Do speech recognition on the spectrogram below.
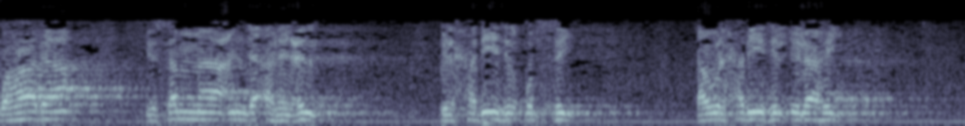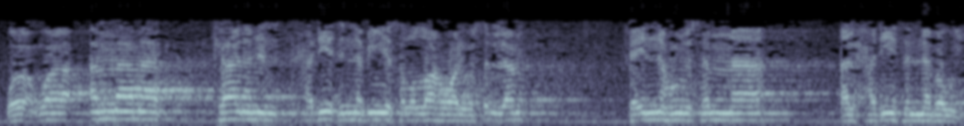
وهذا يسمى عند أهل العلم. بالحديث القدسي أو الحديث الإلهي. وأما ما كان من حديث النبي صلى الله عليه وسلم فإنه يسمى الحديث النبوي.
